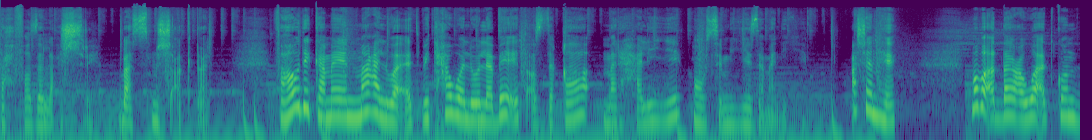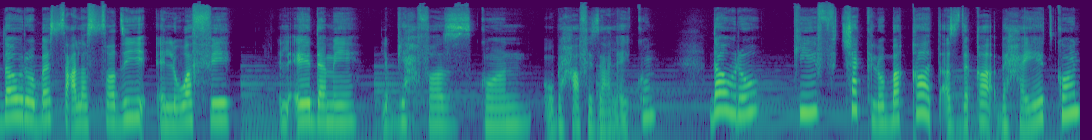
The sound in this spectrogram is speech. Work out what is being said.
تحفظ العشرة بس مش أكتر. فهودي كمان مع الوقت بيتحولوا لبيئة أصدقاء مرحلية موسمية زمنية. عشان هيك ما بقى تضيعوا وقتكم تدوروا بس على الصديق الوفي الآدمي اللي بيحفظكم وبيحافظ عليكم. دوروا كيف تشكلوا باقات أصدقاء بحياتكم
